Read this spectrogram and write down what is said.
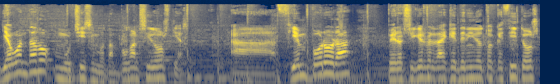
y he aguantado muchísimo, tampoco han sido hostias a 100 por hora, pero sí que es verdad que he tenido toquecitos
